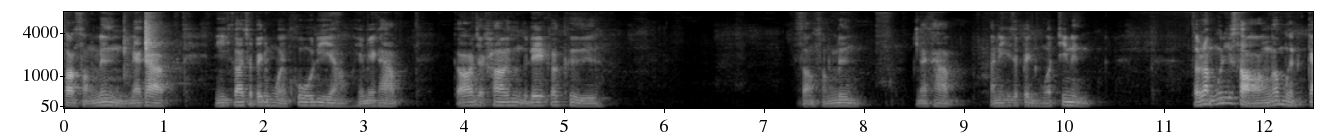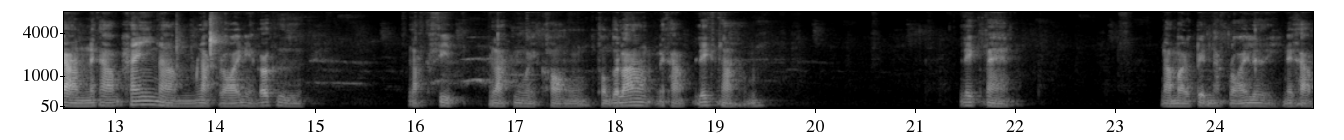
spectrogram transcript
สองสองหนึ่งนะครับ นี่ก็จะเป็นหวยคู่เดียวเห็นไหมครับ ก็จะเข้าในส่วนตัวเลขก็คือสองสองหนึ่งนะครับ อันนี้ก็จะเป็นงวดที่หนึ่ง สำหรับงวดที่สองก็เหมือนกันนะครับ ให้นำหลักร้อยเนี่ยก็คือหลักสิบหลักหน่วยของสองตัวล่างนะครับ เลขสามเลขแปดนำมาเป็นหลักร้อยเลยนะครับ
